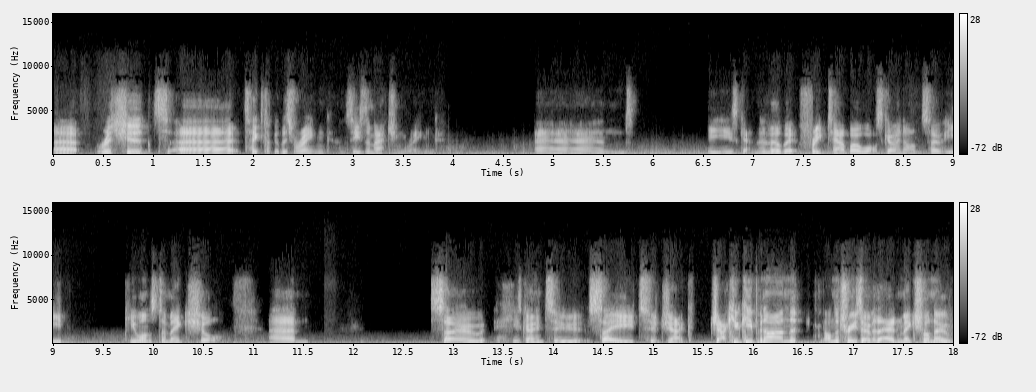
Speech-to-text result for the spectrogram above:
Uh, Richard uh, takes a look at this ring, sees the matching ring, and he's getting a little bit freaked out by what's going on. So he he wants to make sure. Um, so he's going to say to Jack, "Jack, you keep an eye on the on the trees over there, and make sure no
